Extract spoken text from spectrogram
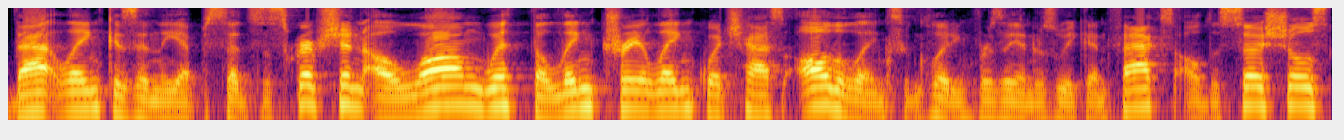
That link is in the episode description, along with the Linktree link, which has all the links, including for Xander's Weekend Facts, all the socials,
